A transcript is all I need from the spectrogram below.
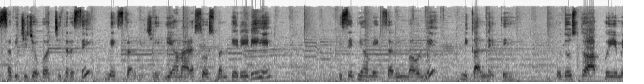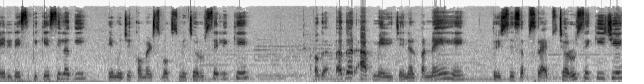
सभी चीज़ों को अच्छी तरह से मिक्स कर लीजिए। ये हमारा सॉस बन के रेडी है। इसे भी हम एक सर्विंग बाउल में निकाल लेते हैं। तो दोस्तों, आपको ये मेरी रेसिपी कैसी लगी, ये मुझे कमेंट्स बॉक्स में ज़रूर से लिखें। अगर अगर आप मेरी चैनल पर नए हैं तो इसे सब्सक्राइब ज़रूर से कीजिए,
